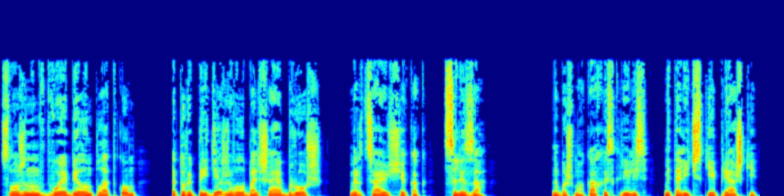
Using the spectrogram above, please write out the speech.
сложенным вдвое белым платком, который придерживала большая брошь, мерцающая, как слеза. На башмаках искрились металлические пряжки,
